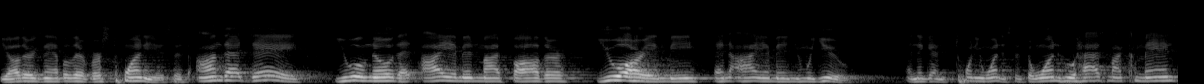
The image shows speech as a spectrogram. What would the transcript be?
The other example there, verse 20, it says, On that day, you will know that I am in my Father, you are in me, and I am in you. And again, 21, it says, The one who has my commands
